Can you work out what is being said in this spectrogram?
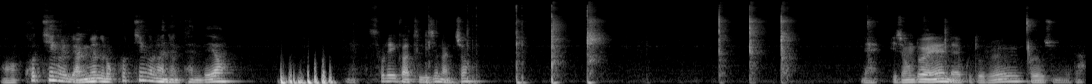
어, 코팅을 양면으로 코팅을 한 형태인데요. 네, 소리가 들리진 않죠? 네, 이 정도의 내구도를 보여줍니다.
